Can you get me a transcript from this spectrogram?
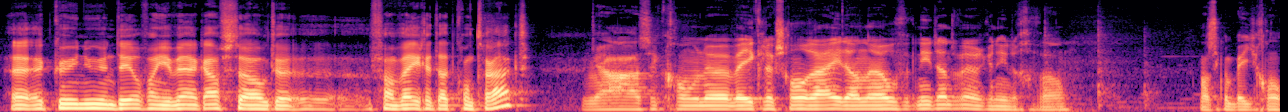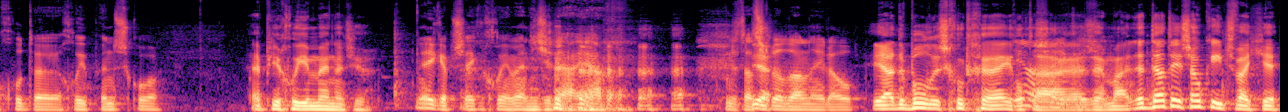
Eh, kun je nu een deel van je werk afstoten vanwege dat contract? Ja, als ik gewoon wekelijks gewoon rijd, dan hoef ik niet aan het werken in ieder geval. Als ik een beetje gewoon goed, goede punten score. Heb je een goede manager? Nee, ik heb zeker een goede manager daar, ja. Dus dat Ja. speelt dan een hele hoop. Ja, de boel is goed geregeld Ja, daar, zeker, eh, zeg maar. Dat- Dat is ook iets wat je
